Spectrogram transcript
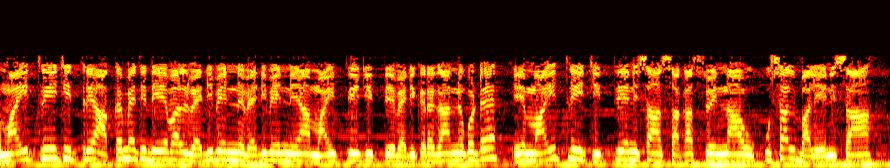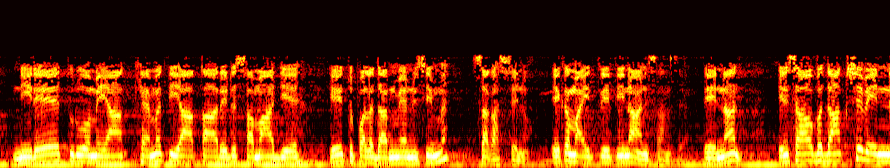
මෛත්‍රී චිත්‍රය අකමැති දේවල් වැඩි වෙන්න වැඩි වෙන්න යා මෛත්‍රී චිත්තය වැඩි කරගන්නකොට ඒ මෛත්‍රී චිත්‍රය නිසා සකස් වෙන්නා වූ කුසල් බලය නිසා නිරේතුරුව මෙයා කැමති ආකාරයට සමාජය හේතුඵල ධර්මයන් විසින්ම සකස් වෙනවා. ඒක මෛත්‍රියේ තියෙන ආනිසංසය. තේරෙනවද? ඒ නිසා ඔබ දක්ෂ වෙන්න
